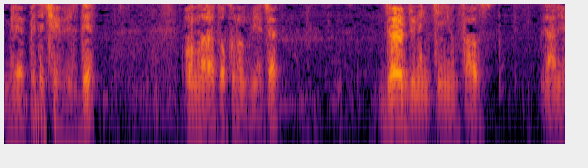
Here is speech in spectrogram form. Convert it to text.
müebbete çevrildi. Onlara dokunulmayacak. Dördününki infaz yani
